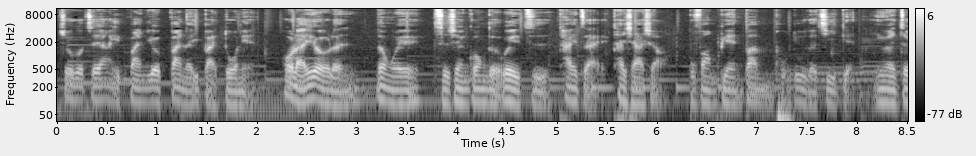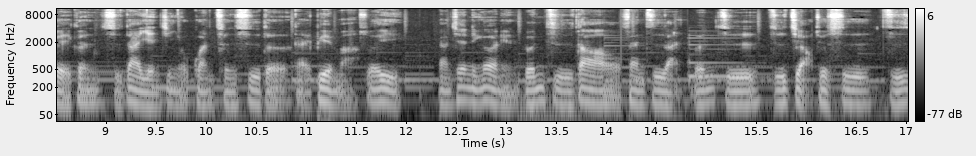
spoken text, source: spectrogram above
结果这样一办又办了一百多年。后来又有人认为慈贤宫的位置太窄太狭小，不方便办普渡的祭典，因为这也跟时代演进有关，城市的改变嘛。所以两千零二年轮值到三之然，轮值直角就是直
